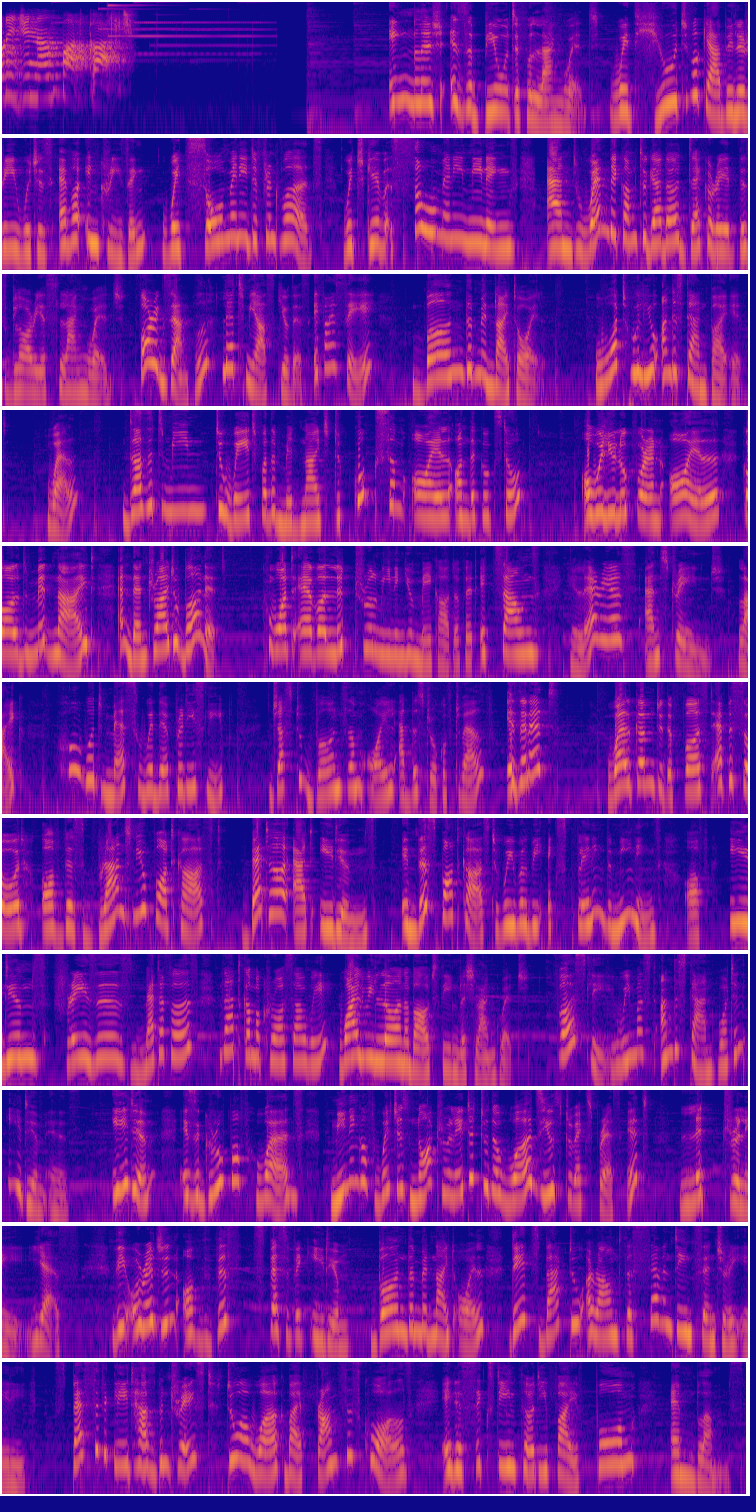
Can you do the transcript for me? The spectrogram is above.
Original podcast. English is a beautiful language with huge vocabulary which is ever increasing, with so many different words which give so many meanings, and when they come together, decorate this glorious language. For example, let me ask you this if I say, burn the midnight oil, what will you understand by it? Well, does it mean to wait for the midnight to cook some oil on the cook stove? Or will you look for an oil called midnight and then try to burn it? Whatever literal meaning you make out of it, it sounds hilarious and strange. Like, who would mess with their pretty sleep just to burn some oil at the stroke of 12? Isn't it? Welcome to the first episode of this brand new podcast, Better at Idioms. In this podcast, we will be explaining the meanings of idioms, phrases, metaphors that come across our way while we learn about the English language. Firstly, we must understand what an idiom is. Idiom is a group of words, meaning of which is not related to the words used to express it, literally, yes. The origin of this specific idiom, burn the midnight oil, dates back to around the 17th century AD. Specifically, it has been traced to a work by Francis Quarles in his 1635 poem Emblems.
